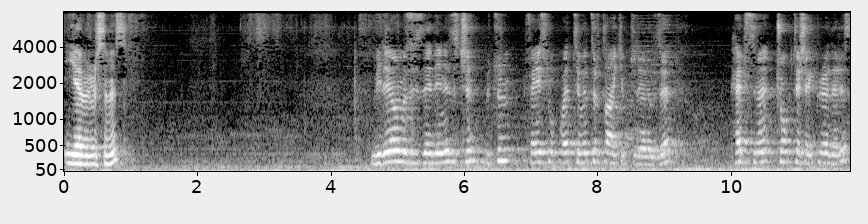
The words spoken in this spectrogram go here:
yiyebilirsiniz. Videomuzu izlediğiniz için bütün Facebook ve Twitter takipçilerimize hepsine çok teşekkür ederiz.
